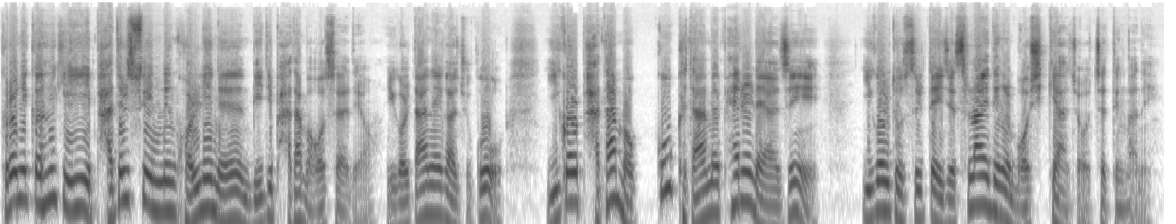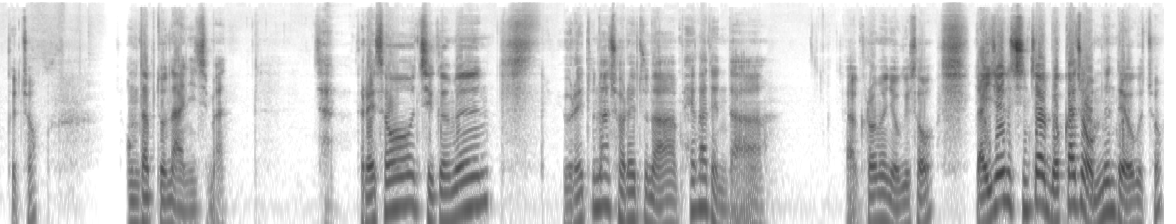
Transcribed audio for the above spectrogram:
그러니까 흑이 받을 수 있는 권리는 미리 받아 먹었어야 돼요. 이걸 따내 가지고 이걸 받아 먹고 그 다음에 패를 내야지 이걸 뒀을 때 이제 슬라이딩을 멋있게 하죠. 어쨌든 간에. 그쵸? 정답도는 아니지만. 자, 그래서 지금은 요래도나 저래도나 패가 된다. 자, 그러면 여기서 야, 이제는 진짜 몇 가지 없는데요. 그쵸?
